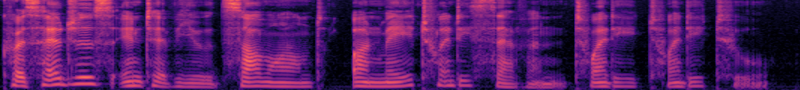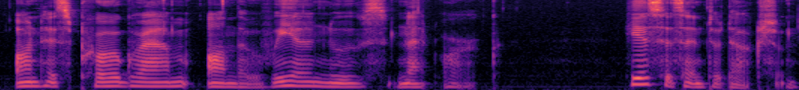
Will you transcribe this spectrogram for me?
Chris Hedges interviewed Sawant on May 27, 2022, on his program on the Real News Network. Here's his introduction.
